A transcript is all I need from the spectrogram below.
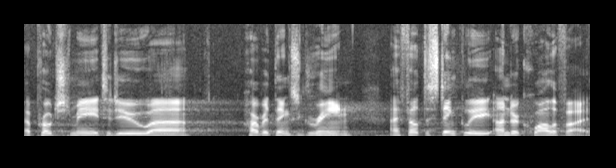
approached me to do uh, Harvard Thinks Green, I felt distinctly underqualified.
